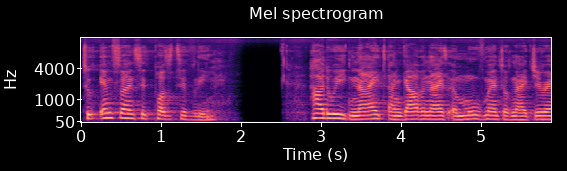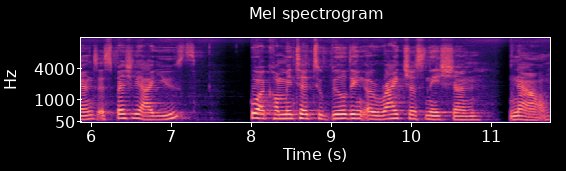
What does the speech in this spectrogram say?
to influence it positively? How do we ignite and galvanize a movement of Nigerians, especially our youth, who are committed to building a righteous nation now?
